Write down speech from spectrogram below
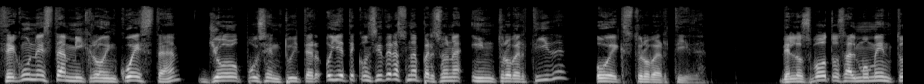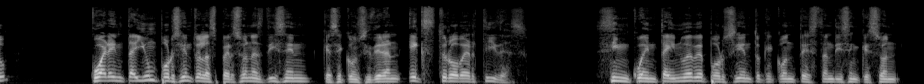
según esta microencuesta, yo puse en Twitter, oye, ¿te consideras una persona introvertida o extrovertida? De los votos al momento, 41% de las personas dicen que se consideran extrovertidas. 59% que contestan dicen que son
